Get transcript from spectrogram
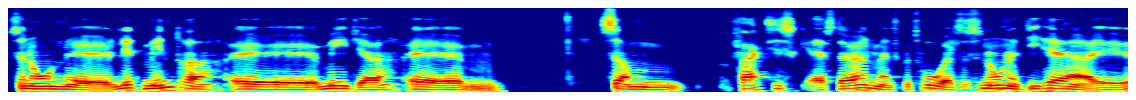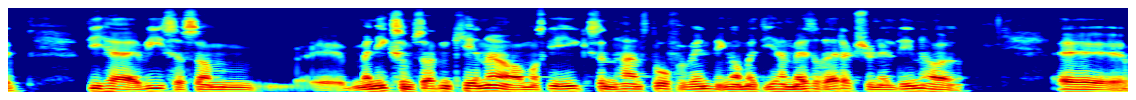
sådan nogle øh, lidt mindre øh, medier, øh, som faktisk er større, end man skulle tro. Altså sådan nogle af de her, øh, de her aviser, som øh, man ikke som sådan kender, og måske ikke sådan har en stor forventning om, at de har en masse redaktionelt indhold. Øh,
